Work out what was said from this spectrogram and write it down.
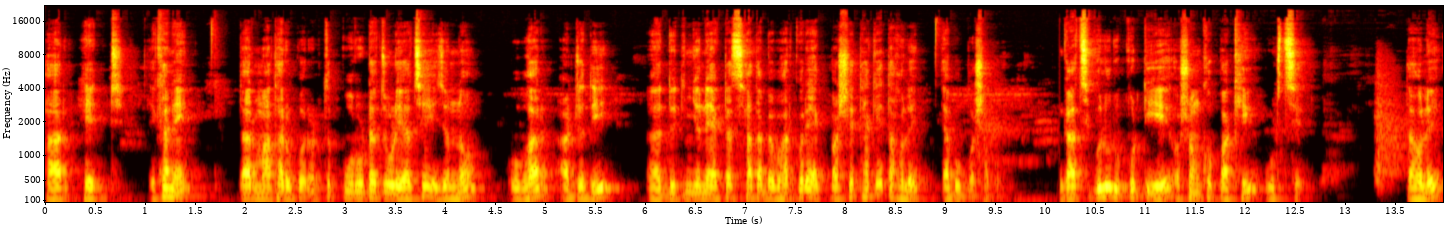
her head এখানে তার মাথার উপর, অর্থাৎ পুরোটা জুড়ে আছে, এজন্য ওভার আর যদি দুই তিনজনে একটা ছাতা ব্যবহার করে এক পাশে থাকে, তাহলে অ্যাবভ বসাবো। গাছগুলোর উপর দিয়ে অসংখ্য পাখি উঠছে তাহলে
